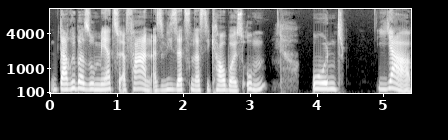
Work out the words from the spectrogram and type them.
darüber so mehr zu erfahren. Also wie setzen das die Cowboys um? Und ja,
